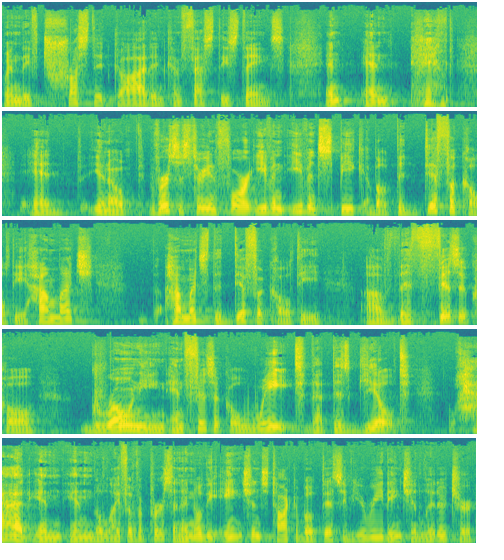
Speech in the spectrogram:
when they've trusted God and confessed these things. And, and, and, and, you know, verses 3 and 4 even, even speak about the difficulty, how much how much the difficulty of the physical groaning and physical weight that this guilt had in, in the life of a person. I know the ancients talk about this. If you read ancient literature,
